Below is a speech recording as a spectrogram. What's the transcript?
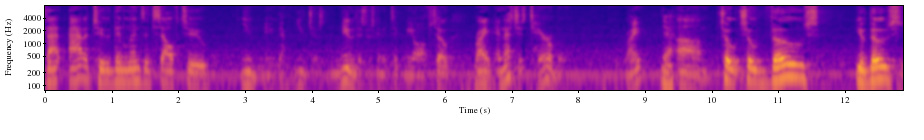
that attitude then lends itself to you you just knew this was going to tick me off. So, right? And that's just terrible, right? Yeah. Um, so, so those, you know, those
